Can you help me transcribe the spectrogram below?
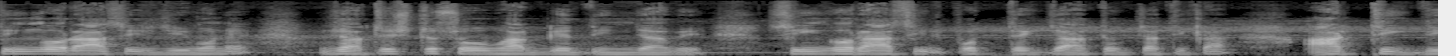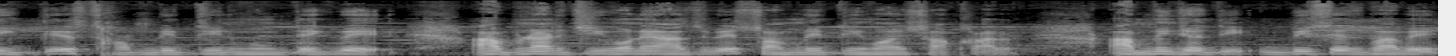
সিংহ রাশির জীবনে যথেষ্ট সৌভাগ্যের দিন যাবে। সিংহ রাশির প্রত্যেক জাতক জাতিকা আর্থিক দিক দিয়ে সমৃদ্ধির মুখ দেখবে। আপনার জীবনে আসবে সমৃদ্ধিময় সকাল। আপনি যদি বিশেষভাবে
